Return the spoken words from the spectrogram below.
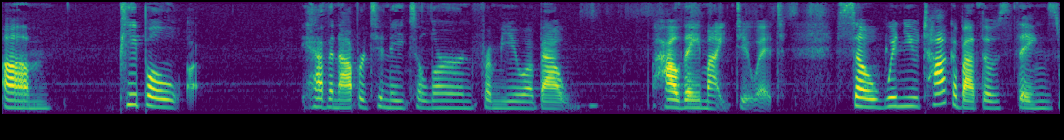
um, people have an opportunity to learn from you about how they might do it. So, when you talk about those things,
